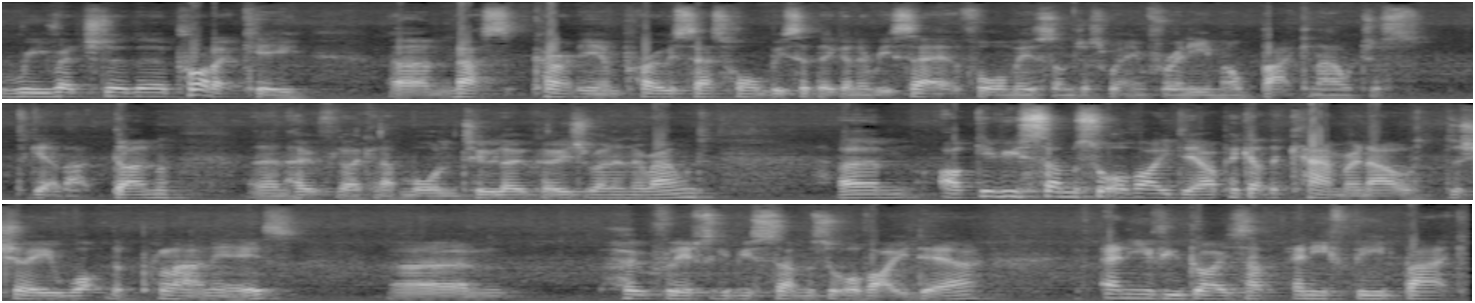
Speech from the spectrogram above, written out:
re-register the product key. Um, that's currently in process. Hornby said they're going to reset it for me, so I'm just waiting for an email back now just to get that done and then hopefully I can have more than two locos running around. Um, I'll give you some sort of idea. I'll pick up the camera now to show you what the plan is. Um, hopefully, to give you some sort of idea. Any of you guys have any feedback,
